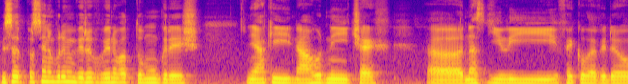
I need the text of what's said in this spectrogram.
My se prostě nebudeme věnovat tomu, když nějaký náhodný Čech nazdílí fejkové video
